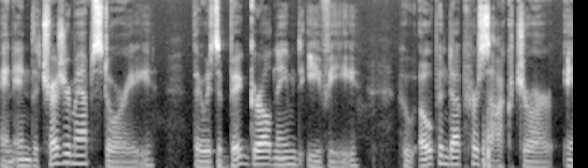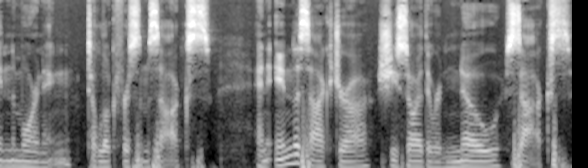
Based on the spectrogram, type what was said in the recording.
And in the treasure map story, there was a big girl named Evie who opened up her sock drawer in the morning to look for some socks. And in the sock drawer, she saw there were no socks.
